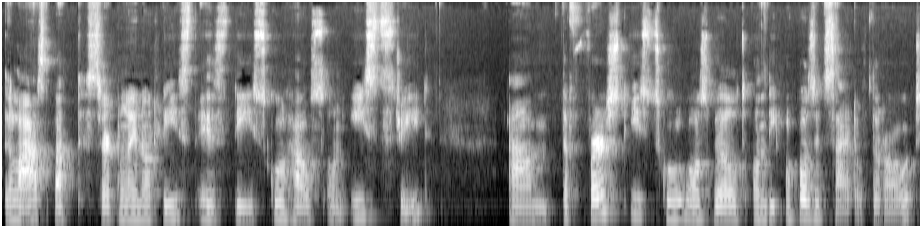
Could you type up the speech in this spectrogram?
The last, but certainly not least, is the schoolhouse on East Street. Um, the first East School was built on the opposite side of the road.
